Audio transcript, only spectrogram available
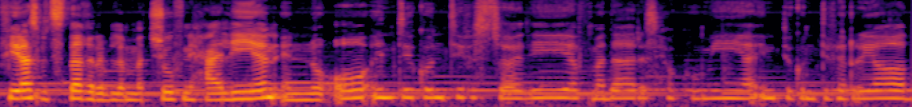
في ناس بتستغرب لما تشوفني حاليا إنه أوه أنت كنت في السعودية في مدارس حكومية أنت كنت في الرياض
